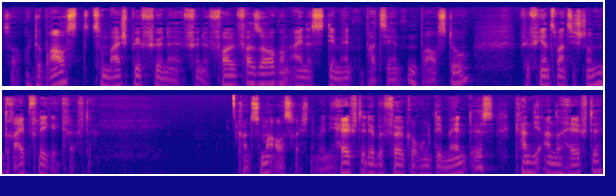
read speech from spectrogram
So, und du brauchst zum Beispiel für eine, für eine Vollversorgung eines dementen Patienten brauchst du für 24 Stunden drei Pflegekräfte. Kannst du mal ausrechnen. Wenn die Hälfte der Bevölkerung dement ist, kann die andere Hälfte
